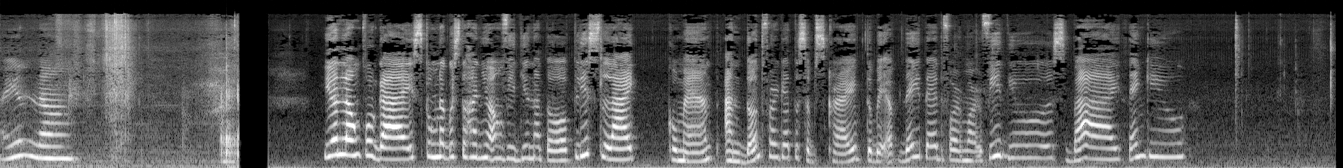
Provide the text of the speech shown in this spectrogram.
Ayun lang. Yun lang po guys. Kung nagustuhan nyo ang video na to, please like, comment, and don't forget to subscribe to be updated for more videos. Bye! Thank you!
